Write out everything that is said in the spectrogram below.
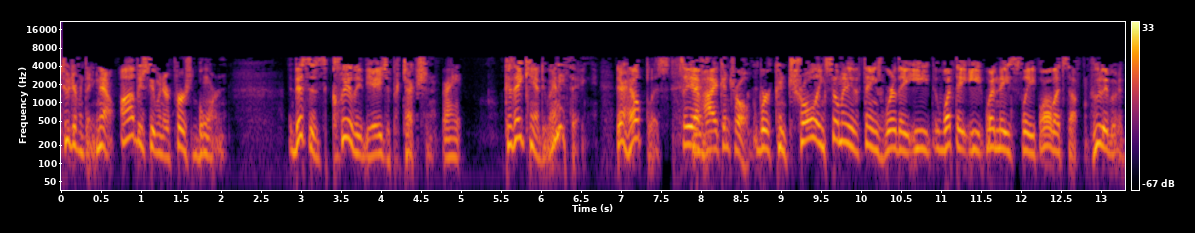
Two different things. Now, obviously, when they're first born, this is clearly the age of protection right. because they can't do anything. They're helpless. So you have And high control. We're controlling so many of the things where they eat, what they eat, when they sleep, all that stuff, who they with.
